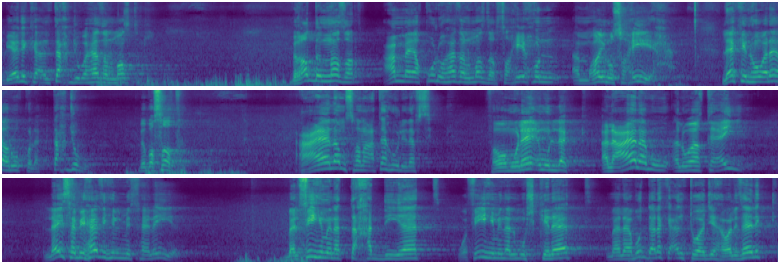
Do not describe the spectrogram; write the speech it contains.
بيدك أن تحجب هذا المصدر. بغض النظر عما يقول هذا المصدر صحيح أم غير صحيح لكن هو لا يروق لك تحجبه ببساطة. عالم صنعته لنفسك فهو ملائم لك. العالم الواقعي ليس بهذه المثالية. بل فيه من التحديات وفيه من المشكلات ما لا بد لك أن تواجهها. ولذلك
